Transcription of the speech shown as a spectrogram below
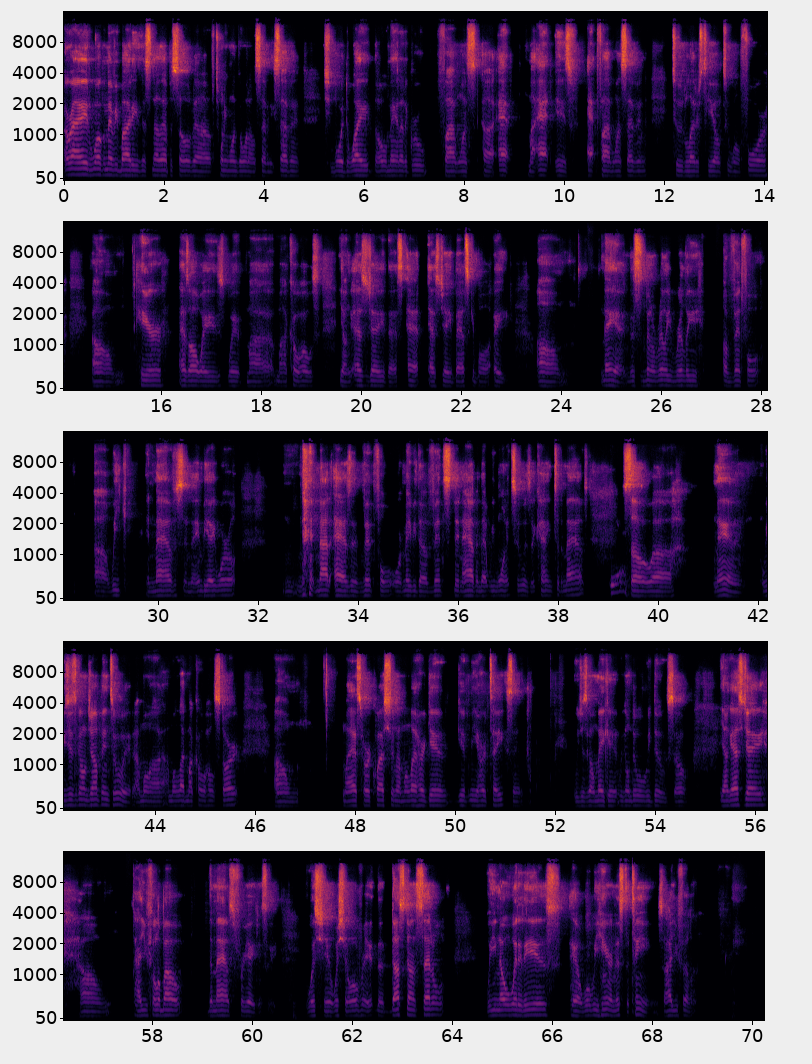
All right, welcome everybody. This is another episode of 21 going on 77. It's your boy Dwight, the old man of the group. Five one uh, at my at is at 517 to the letters TL 214. Um, here, as always, with my my co-host, Young SJ. That's at SJ Basketball 8. Um, man, this has been a really, really eventful uh, week in Mavs in the NBA world. Not as eventful, or maybe the events didn't happen that we wanted to as it came to the Mavs. Yeah. So, uh, man, we just gonna jump into it. I'm gonna I'm gonna let my co-host start. Um, I'm gonna ask her a question. I'm gonna let her give give me her takes, and we just gonna make it. We're gonna do what we do. So, young SJ, um, how you feel about the Mavs free agency? What's your what's your over it? The dust unsettled. We know what it is. Hell, what we hearing this the team. So how you feeling?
